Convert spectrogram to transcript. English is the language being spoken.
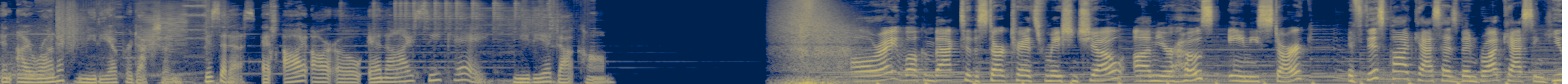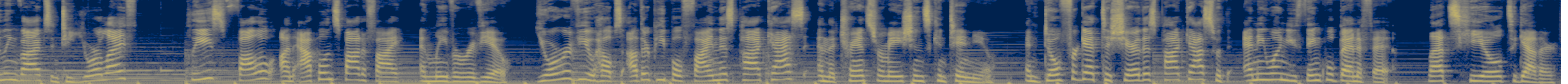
an ironic media production. Visit us at ironick media.com. All right, welcome back to the Stark Transformation Show. I'm your host, Amy Stark. If this podcast has been broadcasting healing vibes into your life, please follow on Apple and Spotify and leave a review. Your review helps other people find this podcast and the transformations continue. And don't forget to share this podcast with anyone you think will benefit. Let's heal together.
